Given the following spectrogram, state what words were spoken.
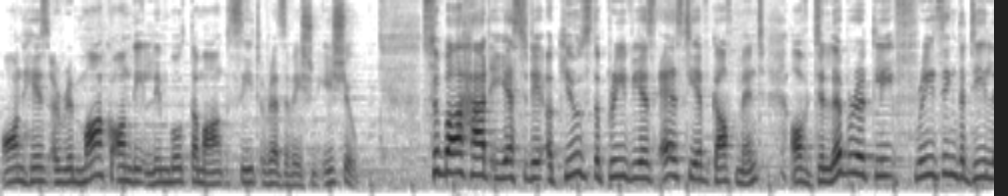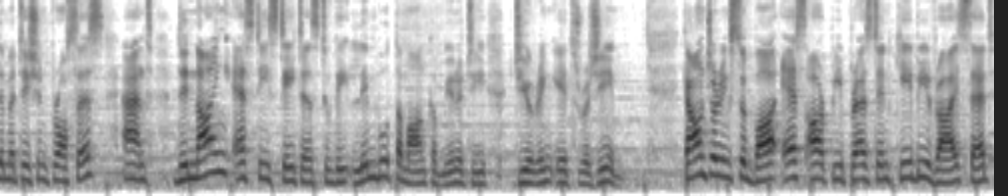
on his remark on the Limbu Tamang seat reservation issue. Subba had yesterday accused the previous SDF government of deliberately freezing the delimitation process and denying ST status to the Limbu Tamang community during its regime. Countering Subba, SRP President KB Rai said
